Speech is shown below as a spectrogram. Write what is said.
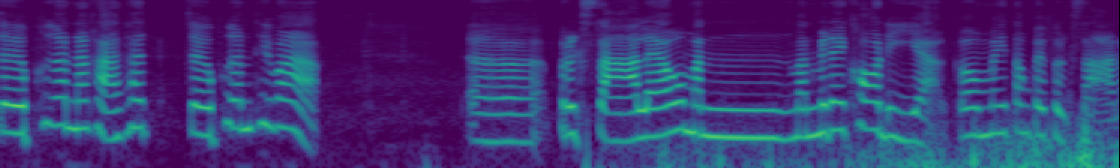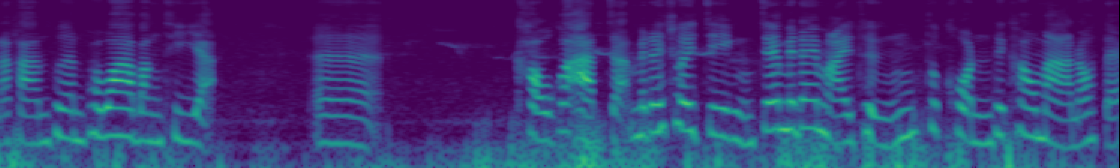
เจอเพื่อนนะคะ ถ้าเจอเพื่อนที่ว่าปรึกษาแล้วมันมันไม่ได้ข้อดีอะ่ะก็ไม่ต้องไปปรึกษานะคะเพื่อนเพราะว่าบางทีอะ่ะเเขาก็อาจจะไม่ได้ช่วยจริง เจ้ไม่ได้หมายถึงทุกคนที่เข้ามาเนาะแต่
